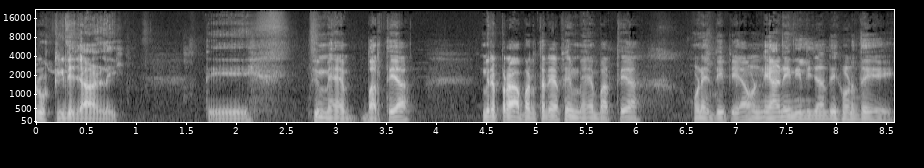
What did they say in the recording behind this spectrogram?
ਰੋਟੀ ਲੈ ਜਾਣ ਲਈ। ਤੇ ਫਿਰ ਮੈਂ ਵਰਤਿਆ। ਮੇਰਾ ਭਰਾ ਵਰਤ ਰਿਹਾ, ਫਿਰ ਮੈਂ ਵਰਤਿਆ। ਹੁਣ ਹੀ ਪਿਆ ਹੁਣ ਨਿਆਣੇ ਨਹੀਂ ਲੈ ਜਾਂਦੇ ਹੁਣ ਦੇ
